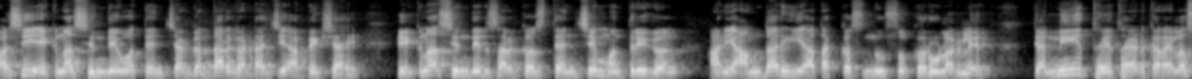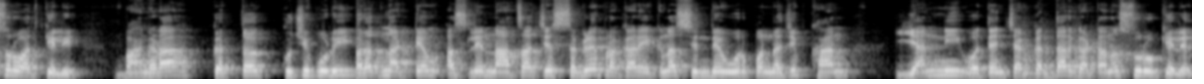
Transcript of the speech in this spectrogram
अशी एकनाथ शिंदे व त्यांच्या गद्दार गटाची अपेक्षा आहे. एकनाथ शिंदेसारखंच त्यांचे मंत्रीगण आणि आमदारही आता कसनुस करू लागले आहेत त्यांनी थयथयाट करायला सुरुवात केली. भांगडा कथ्थक कुचिपुडी भरतनाट्यम असले नाचाचे सगळे प्रकार एकनाथ शिंदे उर्फ नजीब खान यांनी व त्यांच्या गद्दार गटानं सुरू केलेत.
